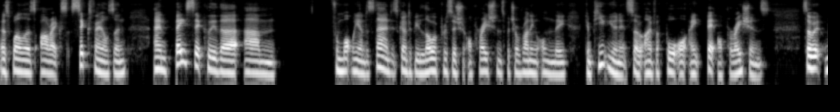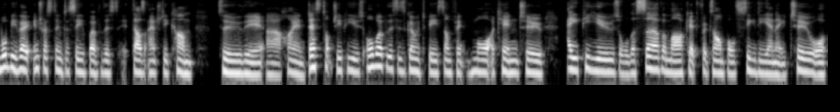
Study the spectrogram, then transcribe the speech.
as well as RX 6000. And basically the um, from what we understand, it's going to be lower precision operations which are running on the compute unit, so either 4 or 8-bit operations. So it will be very interesting to see whether this does actually come to the uh, high-end desktop GPUs or whether this is going to be something more akin to APUs or the server market, for example, CDNA2 or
